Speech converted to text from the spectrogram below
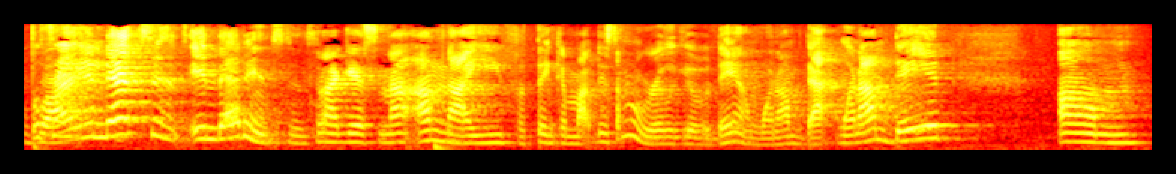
Well, see, in that sense, in that instance, and I guess not, I'm naive for thinking about this. I don't really give a damn when I'm di- when I'm dead. Um,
